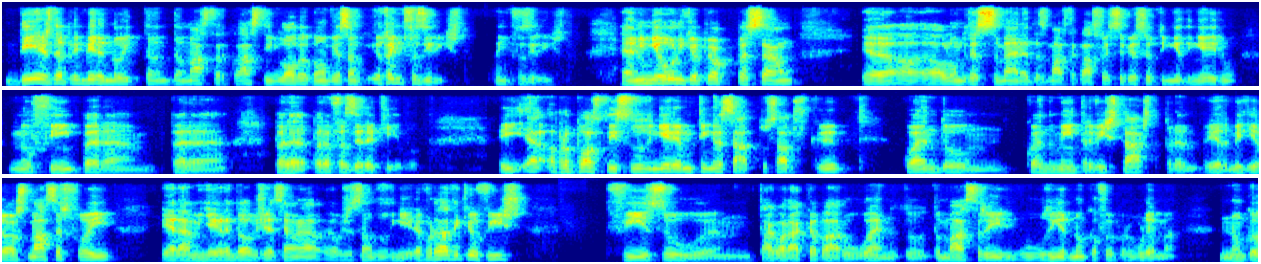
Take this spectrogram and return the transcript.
desde a primeira noite da Masterclass, tive logo a convenção que eu tenho de fazer isto, tenho de fazer isto. A minha única preocupação ao longo da semana das masterclass foi saber se eu tinha dinheiro no fim para, para, para, para fazer aquilo. E a, a propósito disso do dinheiro é muito engraçado. Tu sabes que quando, quando me entrevistaste para admitir aos Masters foi era a minha grande objeção, a objeção do dinheiro. A verdade é que eu fiz fiz o um, está agora a acabar o ano do, do Master e o dinheiro nunca foi problema, nunca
